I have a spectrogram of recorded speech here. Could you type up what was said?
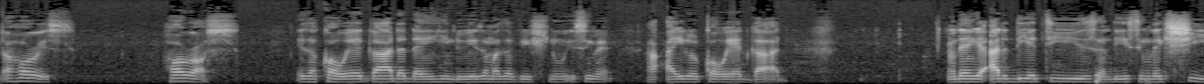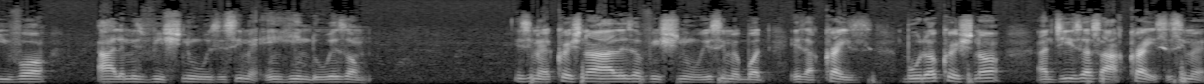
not Horus, Horus is a cowhead god that in Hinduism as a Vishnu, you see me, a idol cowhead god. And then you get other deities and these things like Shiva, all them is Vishnus, you see me, in Hinduism. You see me, Krishna all is a Vishnu, you see me, but is a Christ. Buddha, Krishna, and Jesus are Christ, you see me.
